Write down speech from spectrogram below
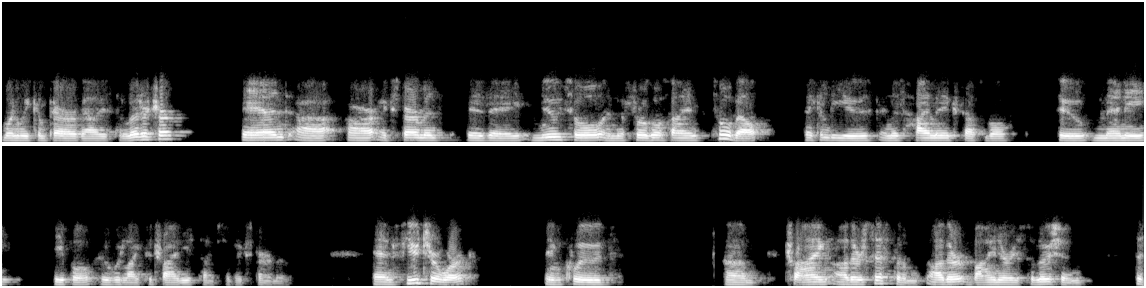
when we compare our values to literature. And uh, our experiment is a new tool in the Frugal Science tool belt that can be used and is highly accessible to many people who would like to try these types of experiments. And future work includes um, trying other systems, other binary solutions to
